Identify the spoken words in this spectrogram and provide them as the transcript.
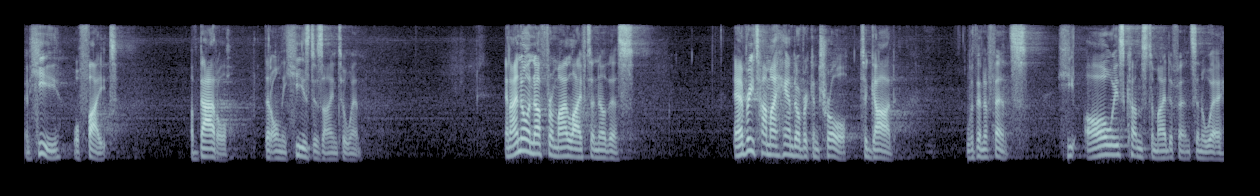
and He will fight a battle that only He's designed to win. And I know enough from my life to know this. Every time I hand over control to God with an offense, He always comes to my defense in a way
